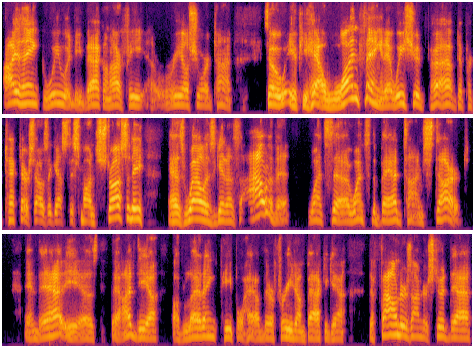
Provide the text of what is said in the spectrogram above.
I think we would be back on our feet in a real short time. So, if you have one thing that we should have to protect ourselves against this monstrosity, as well as get us out of it once uh, once the bad times start, and that is the idea of letting people have their freedom back again. The founders understood that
